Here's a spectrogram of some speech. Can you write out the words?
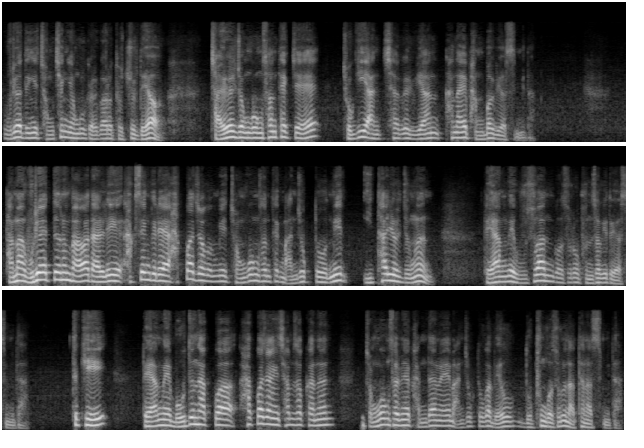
우려 등이 정책 연구 결과로 도출되어 자율 전공 선택제의 조기 안착을 위한 하나의 방법이었습니다. 다만 뜨는 바와 달리 학생들의 학과 적응 및 전공 선택 만족도 및 이탈률 등은 대학 내 우수한 것으로 분석이 되었습니다. 특히 대학 내 모든 학과 학과장이 참석하는 전공 설명 간담회의 만족도가 매우 높은 것으로 나타났습니다.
